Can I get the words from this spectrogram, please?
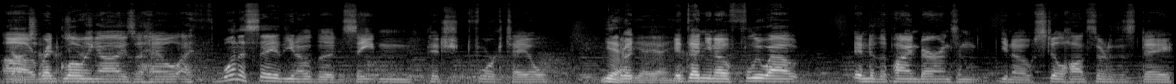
Uh, Gotcha, red gotcha, glowing eyes of hell. I want to say, you know, the Satan pitchfork tail. Yeah, But yeah, yeah, yeah. It then, you know, flew out into the Pine Barrens and, you know, still haunts her to this day.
